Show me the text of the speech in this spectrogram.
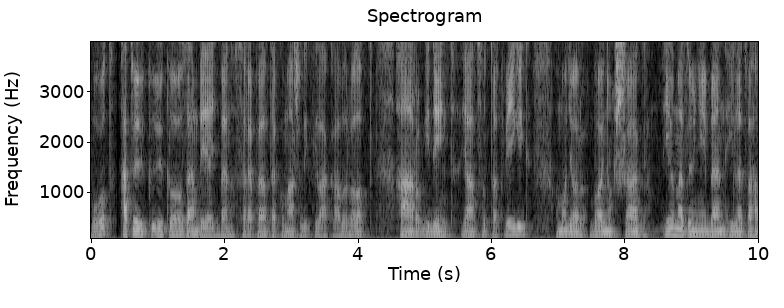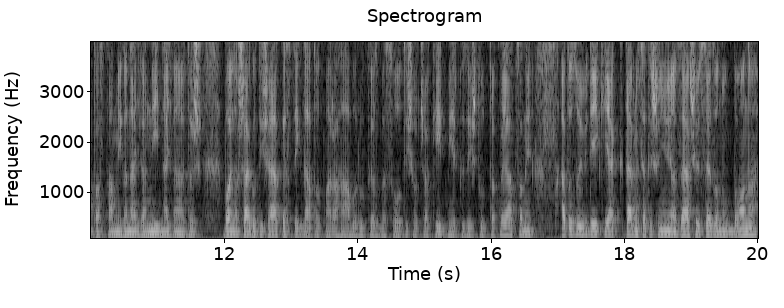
volt. Hát ők, ők az NB1-ben szerepeltek a második világháború alatt. Három idényt játszottak végig. A magyar bajnokság élmezőnyében, illetve hát aztán még a 44-45-ös bajnokságot is elkezdték, de hát ott már a háború közben szólt, és ott csak két mérkőzést tudtak lejátszani. Hát az újvidékiek természetesen az első szezonukban,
